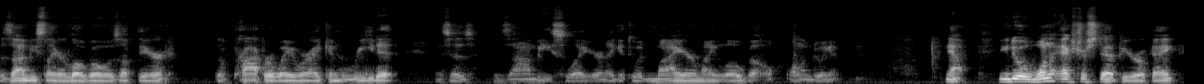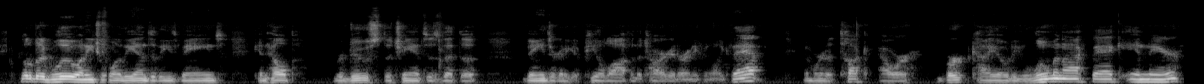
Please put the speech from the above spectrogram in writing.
the Zombie Slayer logo is up there the proper way where I can read it. It says Zombie Slayer, and I get to admire my logo while I'm doing it. Now, you can do a one extra step here, okay? A little bit of glue on each one of the ends of these vanes can help reduce the chances that the vanes are going to get peeled off in the target or anything like that. And we're going to tuck our Burt Coyote Lumenok back in there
